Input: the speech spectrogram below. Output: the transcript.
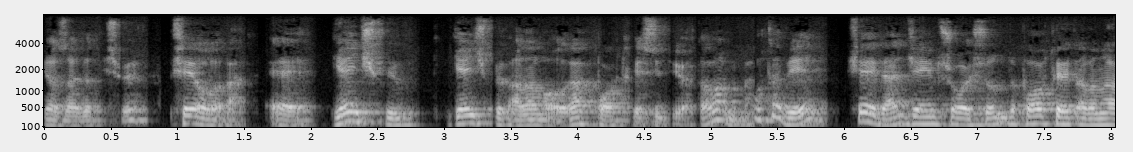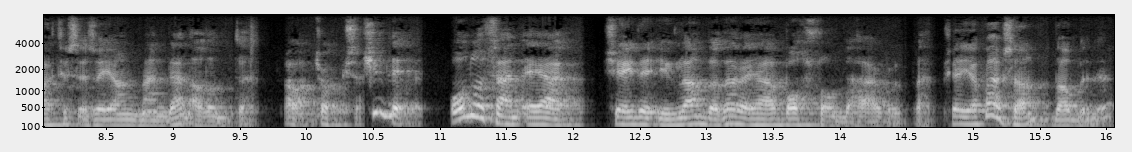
yazarın ismi şey olarak e, genç bir genç bir adam olarak portresi diyor tamam mı? O tabii şeyden James Joyce'un The Portrait of an Artist as a Young Man'den alındı. Tamam çok güzel. Şimdi onu sen eğer şeyde İrlanda'da veya Boston'da Harvard'da şey yaparsan Dublin'de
